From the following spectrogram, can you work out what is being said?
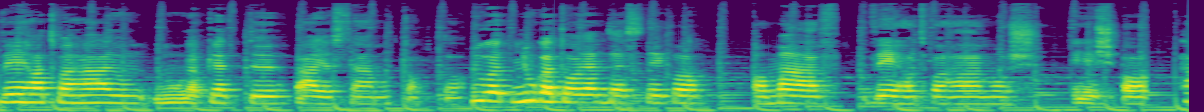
V6302 pályaszámot kapta. Nyugat, nyugaton rendezték a, a MÁV V63-os és a H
